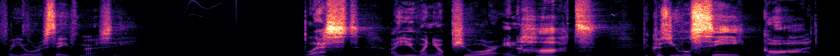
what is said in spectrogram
for you'll receive mercy. Blessed are you when you're pure in heart, because you will see God.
